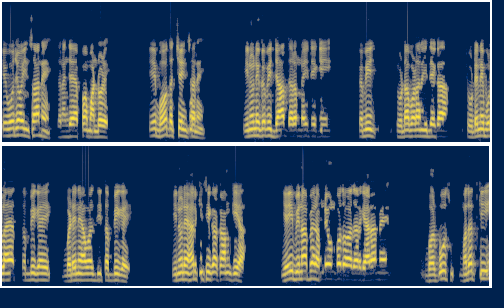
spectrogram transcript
कि वो जो इंसान है, धनंजय अप्पा मांडोड़े, ये बहुत अच्छे इंसान है। इन्होंने कभी जात धर्म नहीं देखी, कभी छोटा बड़ा नहीं देखा। छोटे ने बुलाया, तब भी गए। बड़े ने आवाज़ दी, तब भी गए। इन्होंने हर किसी का काम किया। यही बिना पर हमने उनको 2011 में भरपूर मदद की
